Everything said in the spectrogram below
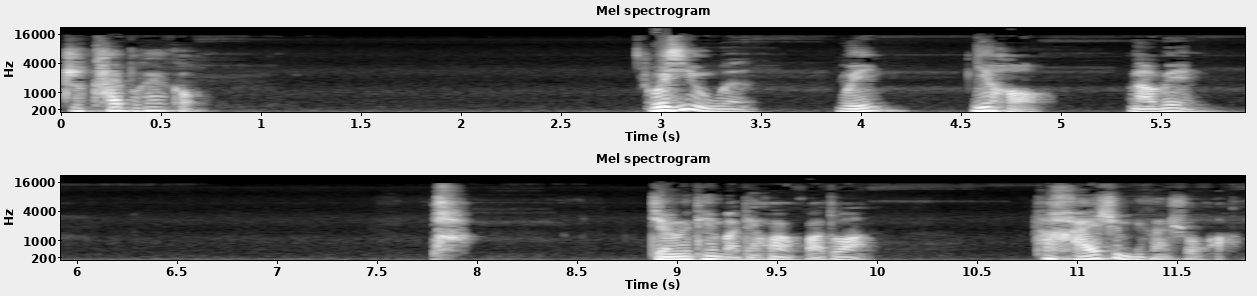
这开不开口。微信问：“喂，你好，哪位？”啪，蒋中天把电话挂断了。他还是没敢说话。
